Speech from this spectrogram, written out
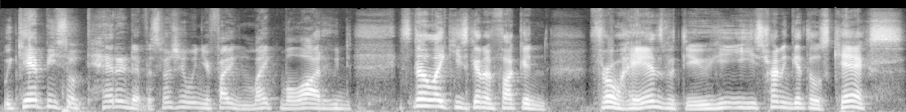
We can't be so tentative, especially when you're fighting Mike Malott, who it's not like he's gonna fucking throw hands with you. He, he's trying to get those kicks.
